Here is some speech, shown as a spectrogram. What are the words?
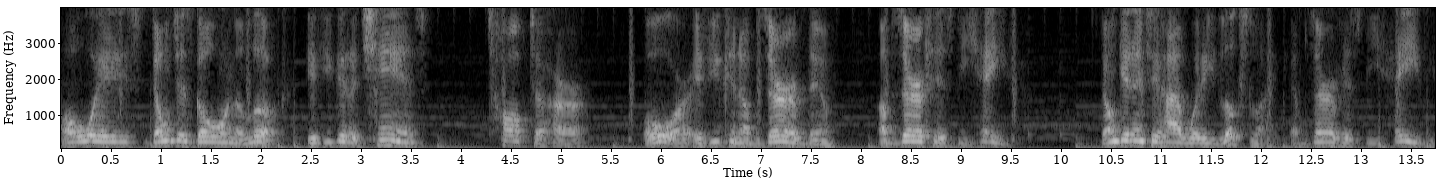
Always don't just go on the look. If you get a chance, talk to her, or if you can observe them, observe his behavior. Don't get into how what he looks like. Observe his behavior.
